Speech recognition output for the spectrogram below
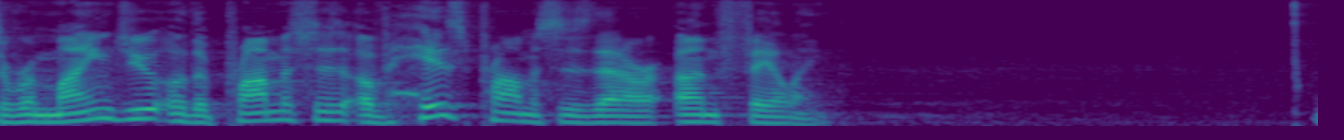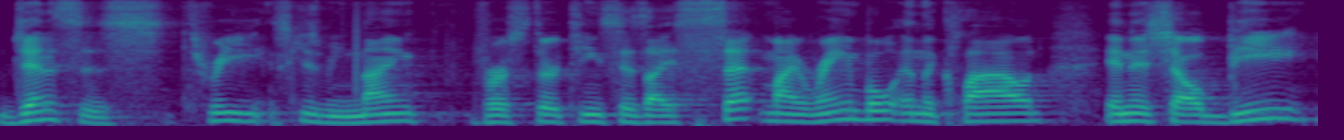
To remind you of the promises, of His promises that are unfailing. Genesis 3, excuse me, 9, verse 13 says, I set my rainbow in the cloud, and it shall be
